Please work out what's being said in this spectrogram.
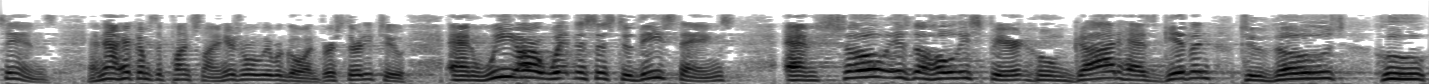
sins. And now here comes the punchline. Here's where we were going. Verse 32, and we are witnesses to these things, and so is the Holy Spirit whom God has given to those who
